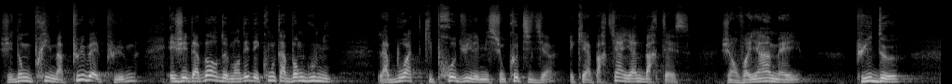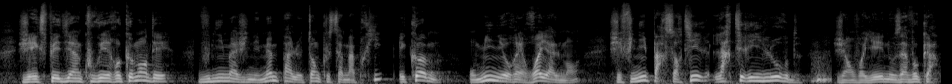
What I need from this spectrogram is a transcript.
J'ai donc pris ma plus belle plume et j'ai d'abord demandé des comptes à Bangoumi, la boîte qui produit l'émission Quotidien et qui appartient à Yann Barthès. J'ai envoyé un mail, puis deux. J'ai expédié un courrier recommandé. Vous n'imaginez même pas le temps que ça m'a pris et comme on m'ignorait royalement, j'ai fini par sortir l'artillerie lourde. J'ai envoyé nos avocats.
